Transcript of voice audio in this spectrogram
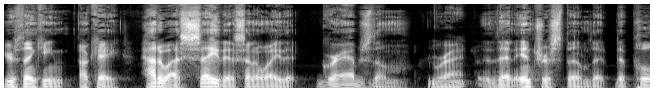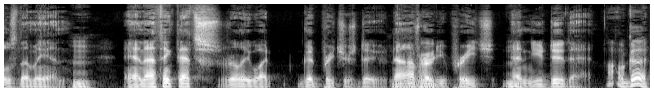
You're thinking, okay, how do I say this in a way that grabs them, Right. that interests them, that that pulls them in? And I think that's really what good preachers do. Now I've heard you preach, and you do that. Oh, good.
